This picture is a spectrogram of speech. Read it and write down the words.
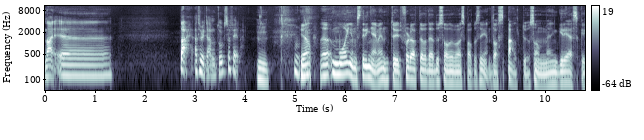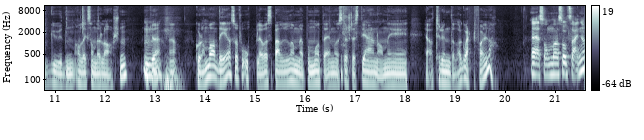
nei eh, Nei, jeg tror ikke de tok så feil. Mm. Ja, må innom Strindheim en tur, for det var det du sa du var spilt på Strindheim. Da spilte du jo sammen med den greske guden Alexander Larsen. Ikke Mm. det? Ja. Hvordan var det altså, å få oppleve å spille sammen med på en måte en av de største stjernene i ja, Trøndelag, i hvert fall? da Det er sånn han har solgt seg inn.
